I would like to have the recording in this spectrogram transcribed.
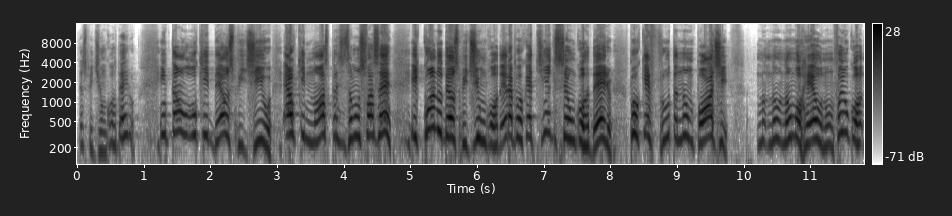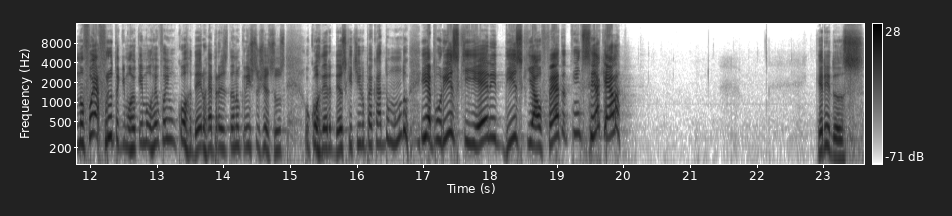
Deus pediu um cordeiro. Então, o que Deus pediu é o que nós precisamos fazer. E quando Deus pediu um cordeiro, é porque tinha que ser um cordeiro, porque fruta não pode, não, não morreu, não foi, um, não foi a fruta que morreu, quem morreu foi um cordeiro representando Cristo Jesus, o cordeiro de Deus que tira o pecado do mundo. E é por isso que ele diz que a oferta tinha que ser aquela. Queridos,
